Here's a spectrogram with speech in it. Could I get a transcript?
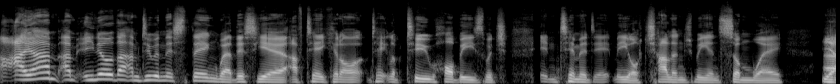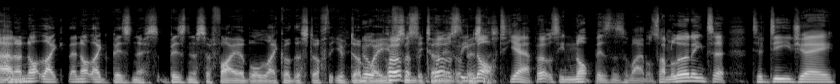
I am. Um, you know that I'm doing this thing where this year I've taken on taken up two hobbies which intimidate me or challenge me in some way. Yeah, and Um, they're not like they're not like business businessifiable like other stuff that you've done no, where you've suddenly turned into purposely business. not. Yeah, purposely not business survival. So I'm learning to to DJ,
